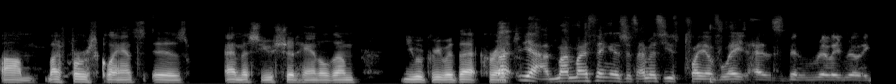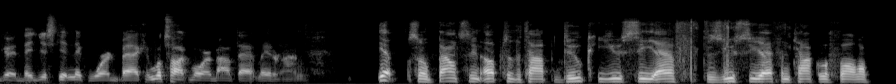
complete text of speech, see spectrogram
um, my first glance is MSU should handle them. You agree with that, correct? Uh, yeah, my, my thing is just MSU's play of late has been really, really good. They just get Nick Ward back, and we'll talk more about that later on. Yep. So bouncing up to the top, Duke, UCF. Does UCF and Taco Fall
